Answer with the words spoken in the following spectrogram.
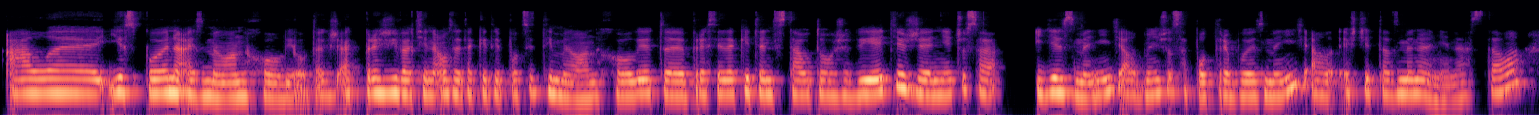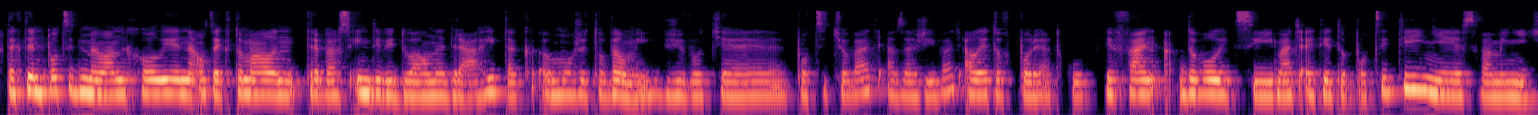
ale je spojená aj s melanchóliou. Takže ak prežívate naozaj také tie pocity melanchólie, to je presne taký ten stav toho, že viete, že niečo sa ide zmeniť alebo niečo sa potrebuje zmeniť, ale ešte tá zmena nenastala, tak ten pocit melanchólie, naozaj kto má len treba z individuálne dráhy, tak e, môže to veľmi v živote pociťovať a zažívať, ale je to v poriadku. Je fajn dovoliť si mať aj tieto pocity, nie je s vami nič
